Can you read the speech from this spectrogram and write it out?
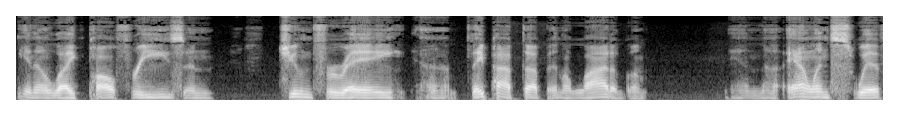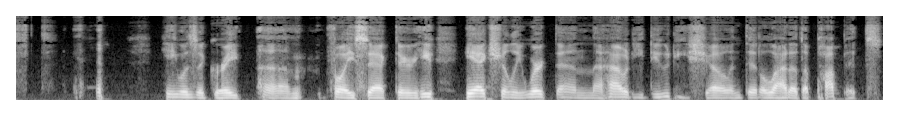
you know, like Paul Frees and June Foray. Uh, they popped up in a lot of them. And uh, Allen Swift, he was a great um, voice actor. He he actually worked on the Howdy Doody show and did a lot of the puppets,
